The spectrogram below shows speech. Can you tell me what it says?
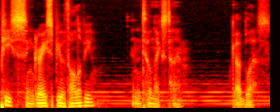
Peace and grace be with all of you. And until next time, God bless.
